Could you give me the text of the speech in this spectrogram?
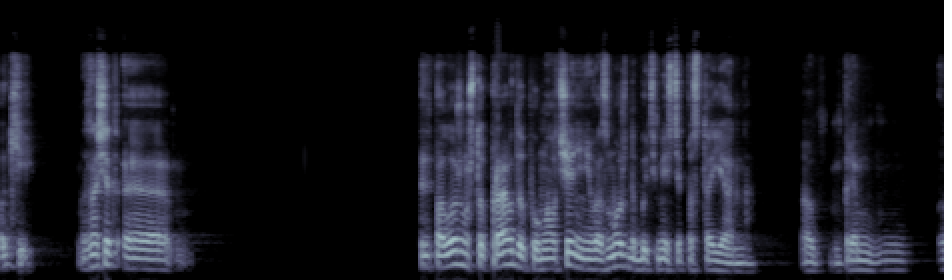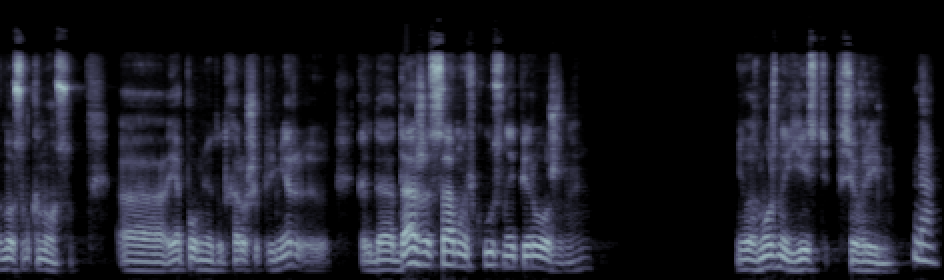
Окей. Значит, э, предположим, что правда по умолчанию невозможно быть вместе постоянно. А, Прям носом к носу. А, Я помню тут хороший пример, э, когда даже самые вкусные пирожные невозможно есть все время. Да.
